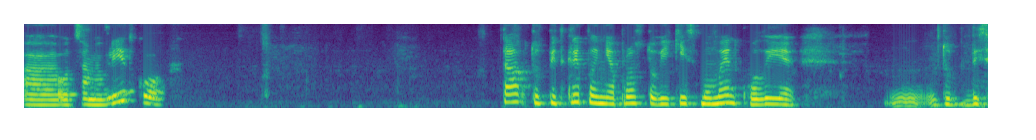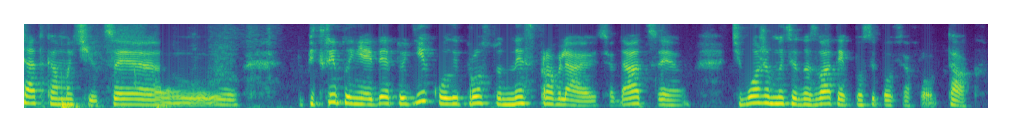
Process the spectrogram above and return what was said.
е, от саме влітку, Так, тут підкріплення просто в якийсь момент, коли тут десятка мечів. Це е, підкріплення йде тоді, коли просто не справляються. Да? Це, чи можемо ми це назвати, як посипався фронт? Так.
